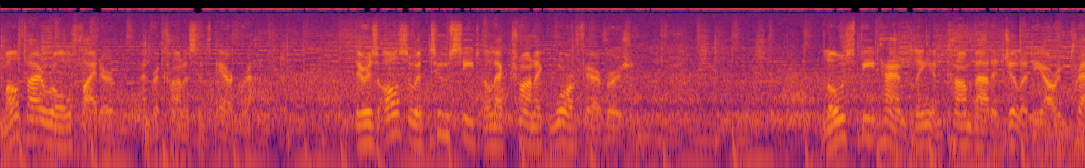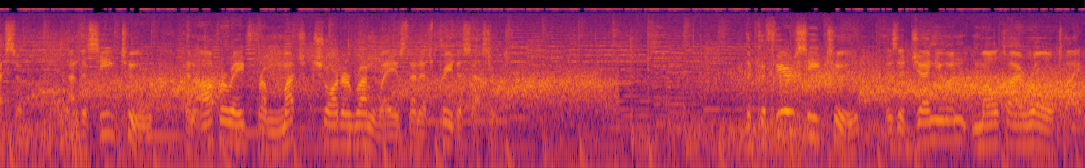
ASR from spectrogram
multi-role fighter and reconnaissance aircraft. There is also a two-seat electronic warfare version. Low-speed handling and combat agility are impressive, and the C-2 can operate from much shorter runways than its predecessors. The Kfir C-2 is a genuine multi-role type,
